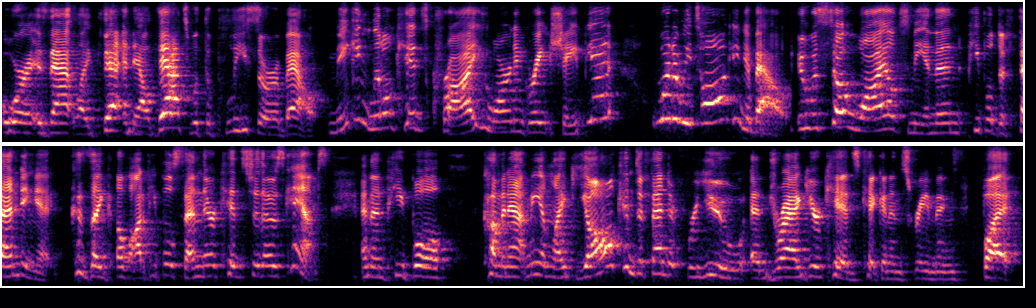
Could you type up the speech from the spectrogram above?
Or is that like that and now that's what the police are about? Making little kids cry who aren't in great shape yet? What are we talking about? It was so wild to me. And then people defending it because, like, a lot of people send their kids to those camps. And then people coming at me and like, y'all can defend it for you and drag your kids kicking and screaming, but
